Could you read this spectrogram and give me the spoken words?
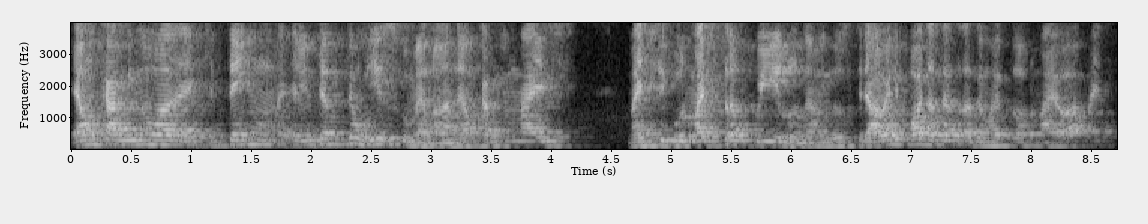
é um caminho é, que tem um, eu entendo que tem um risco menor, né? Um caminho mais mais seguro, mais tranquilo, né? O industrial ele pode até trazer um retorno maior, mas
